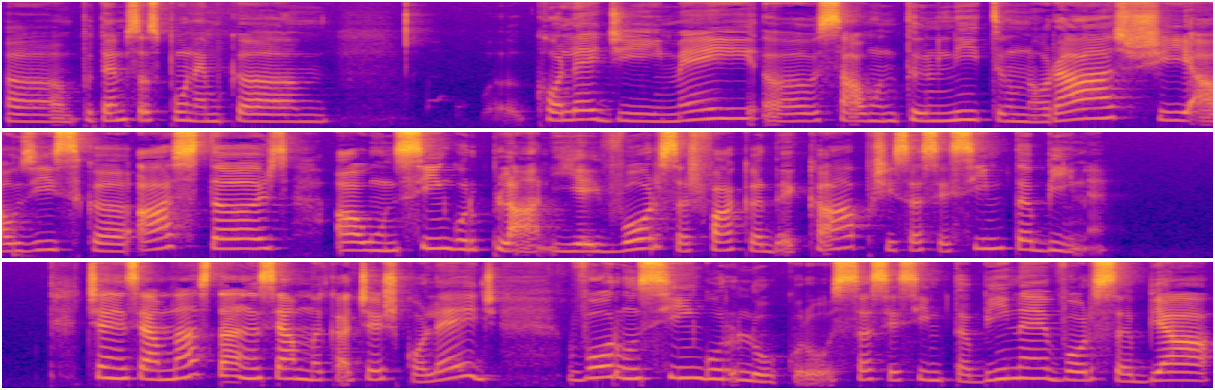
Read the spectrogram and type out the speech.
Uh, putem să spunem că colegii mei uh, s-au întâlnit în oraș și au zis că astăzi au un singur plan. Ei vor să-și facă de cap și să se simtă bine. Ce înseamnă asta? Înseamnă că acești colegi vor un singur lucru, să se simtă bine, vor să bea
